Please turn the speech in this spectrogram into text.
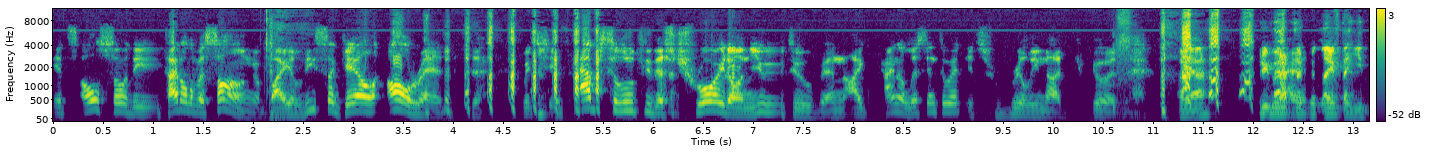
It's also the title of a song by Lisa Gail Allred, which is absolutely destroyed on YouTube. And I kind of listened to it. It's really not good. Oh yeah, three minutes of your life that you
